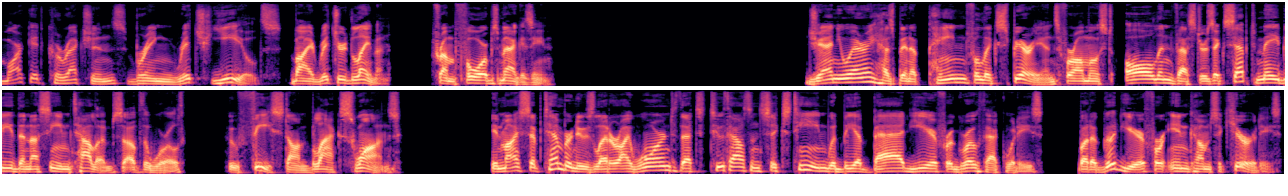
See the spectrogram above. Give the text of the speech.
Market Corrections Bring Rich Yields by Richard Lehmann from Forbes magazine. January has been a painful experience for almost all investors except maybe the Nassim Talebs of the world, who feast on black swans. In my September newsletter, I warned that 2016 would be a bad year for growth equities, but a good year for income securities.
